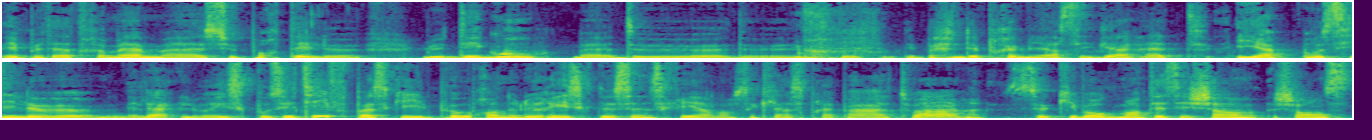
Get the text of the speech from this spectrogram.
et peut-être même euh, supporter le, le dégoût bah, de, des, premières cigarettes. Il y a aussi le, le risque positif parce qu'il peut prendre le risque de s'inscrire dans une classe préparatoire, ce qui va augmenter ses chances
